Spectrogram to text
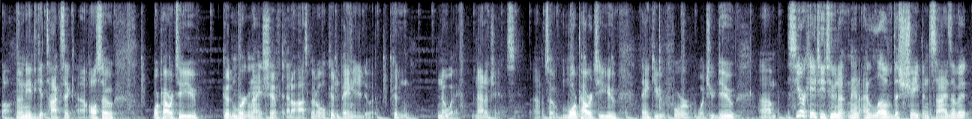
Well, no need to get toxic. Uh, also, more power to you. Couldn't work night shift at a hospital. Couldn't pay me to do it. Couldn't. No way. Not a chance. Um, so more power to you. Thank you for what you do. Um, the CRKT tuna, man, I love the shape and size of it,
